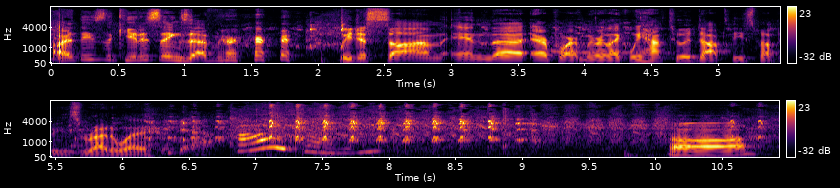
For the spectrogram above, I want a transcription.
Aren't these the cutest things ever? we just saw them in the airport and we were like, we have to adopt these puppies right away. Hi, buddy. Aww.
